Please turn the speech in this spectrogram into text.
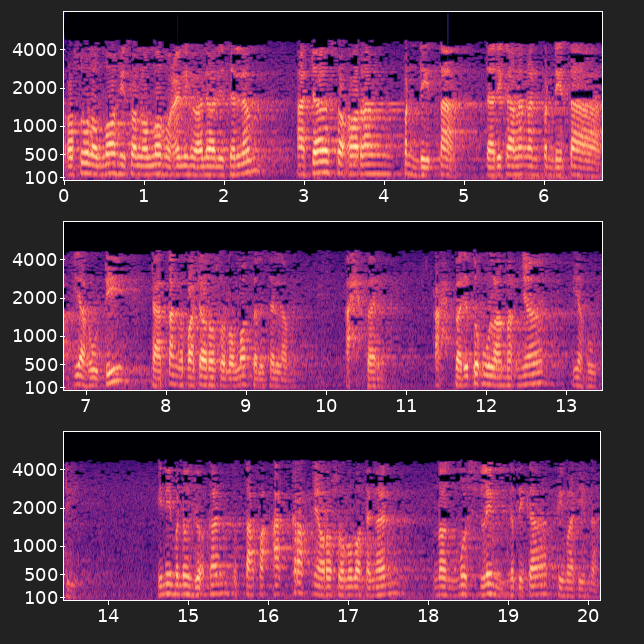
Rasulullah sallallahu alaihi wasallam ada seorang pendeta dari kalangan pendeta Yahudi datang kepada Rasulullah sallallahu alaihi wasallam. Ahbar. Ahbar itu ulamanya Yahudi. Ini menunjukkan betapa akrabnya Rasulullah dengan non-muslim ketika di Madinah.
